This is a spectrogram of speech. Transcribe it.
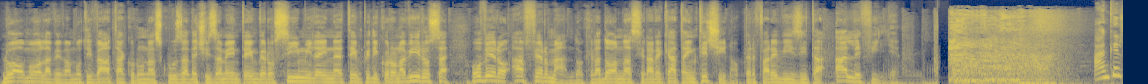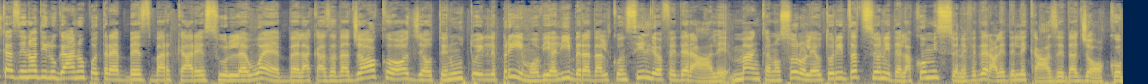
L'uomo l'aveva motivata con una scusa decisamente inverosimile in tempi di coronavirus, ovvero affermando che la donna si era recata in Ticino per fare visita alle figlie figlie. Anche il casino di Lugano potrebbe sbarcare sul web. La casa da gioco oggi ha ottenuto il primo via libera dal Consiglio federale. Mancano solo le autorizzazioni della Commissione federale delle case da gioco.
